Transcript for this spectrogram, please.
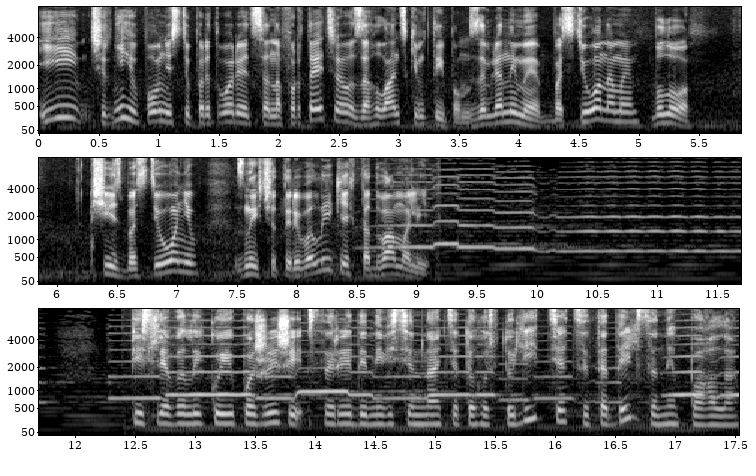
І Чернігів повністю перетворюється на фортецю за голландським типом, земляними бастіонами. Було шість бастіонів, з них чотири великих та два малі. Після великої пожежі середини 18 століття цитадель занепала.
